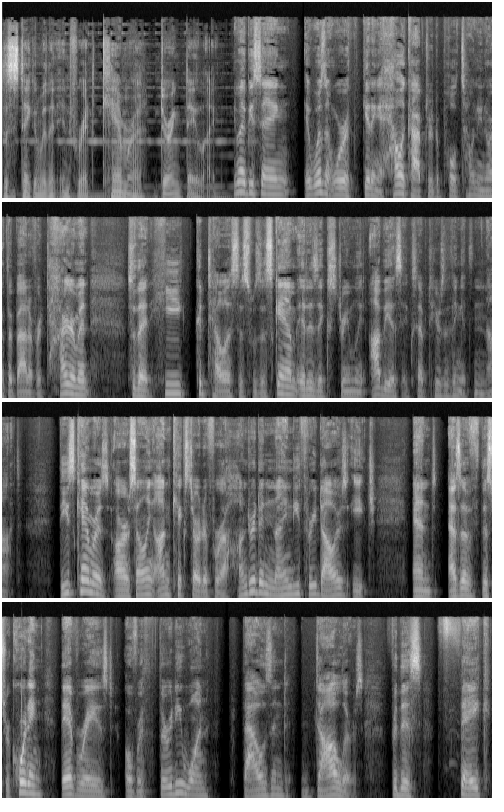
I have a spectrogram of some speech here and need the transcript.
This is taken with an infrared camera during daylight. You might be saying it wasn't worth getting a helicopter to pull Tony Northrup out of retirement so that he could tell us this was a scam. It is extremely obvious, except here's the thing it's not. These cameras are selling on Kickstarter for $193 each. And as of this recording, they have raised over $31,000 for this fake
